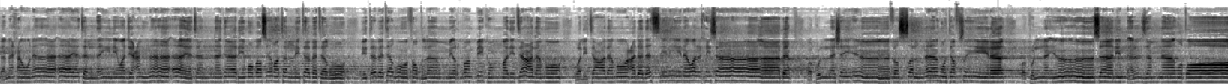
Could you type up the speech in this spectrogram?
فمحونا آية الليل وجعلنا آية النهار مبصرة لتبتغوا لتبتغوا فضلا من ربكم ولتعلموا ولتعلموا عدد السنين والحساب. وكل شيء فصلناه تفصيلا وكل إنسان ألزمناه طائره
